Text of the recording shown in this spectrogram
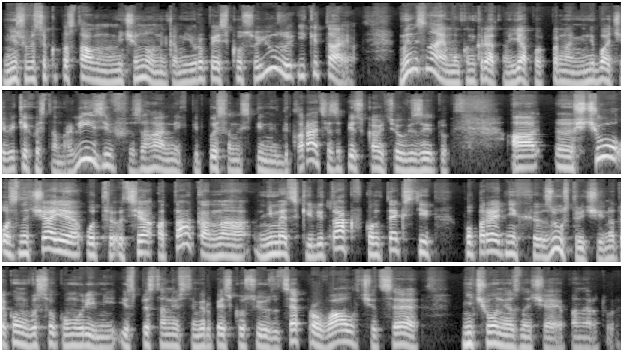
між високопоставленими чиновниками Європейського Союзу і Китаю. Ми не знаємо конкретно, я принаймні не бачив якихось там релізів загальних підписаних спільних декларацій за підсумками цього візиту. А е, що означає от ця атака на німецький літак в контексті попередніх зустрічей на такому високому рівні із представництвом Європейського Союзу? Це провал чи це нічого не означає, пане Артуре?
